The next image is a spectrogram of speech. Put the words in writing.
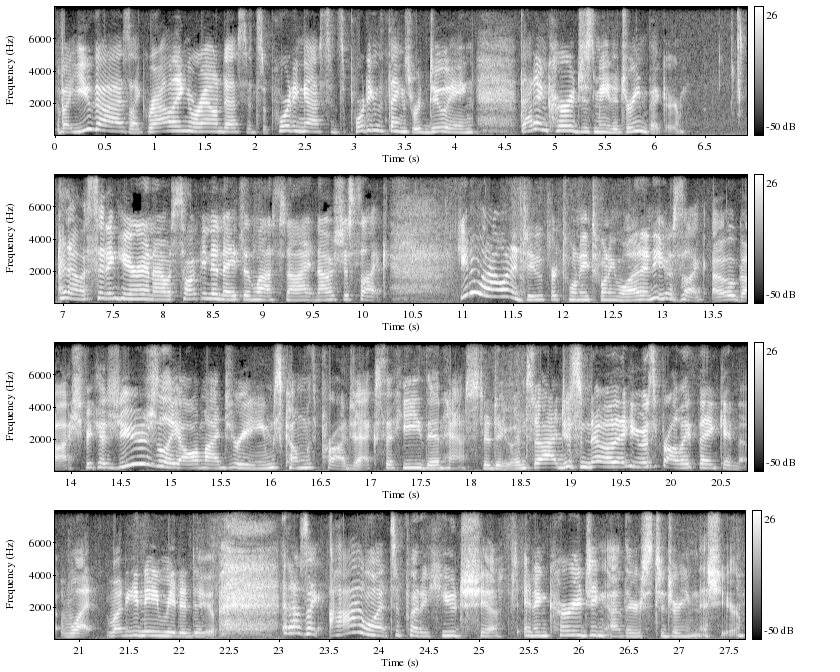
But you guys like rallying around us and supporting us and supporting the things we're doing, that encourages me to dream bigger. And I was sitting here and I was talking to Nathan last night and I was just like, you know what I want to do for 2021? And he was like, oh gosh, because usually all my dreams come with projects that he then has to do. And so I just know that he was probably thinking, what, what do you need me to do? And I was like, I want to put a huge shift in encouraging others to dream this year. Uh,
